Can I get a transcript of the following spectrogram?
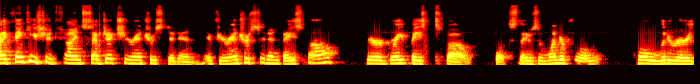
I think you should find subjects you're interested in. If you're interested in baseball, there are great baseball books. There's a wonderful whole literary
